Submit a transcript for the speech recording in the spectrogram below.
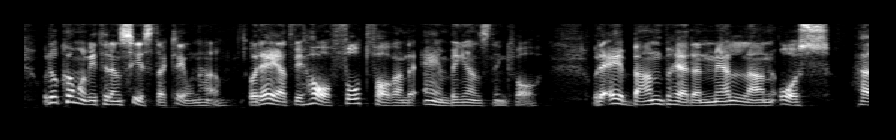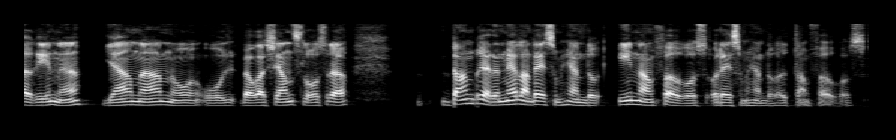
Och då kommer vi till den sista klon här. Och det är att vi har fortfarande en begränsning kvar. Och det är bandbredden mellan oss här inne, hjärnan och, och våra känslor och sådär, bandbredden mellan det som händer innanför oss och det som händer utanför oss.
